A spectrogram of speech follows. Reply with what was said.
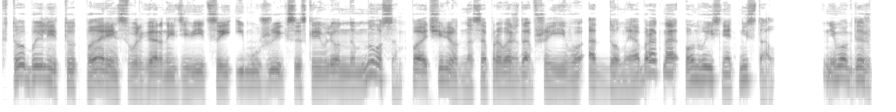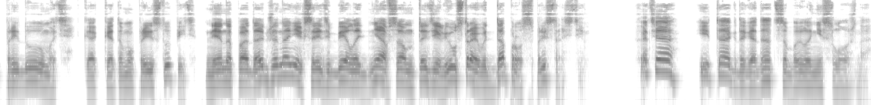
Кто были тот парень с вульгарной девицей и мужик с искривленным носом, поочередно сопровождавшие его от дома и обратно, он выяснять не стал. Не мог даже придумать, как к этому приступить. Не нападать же на них среди бела дня в самом-то деле устраивать допрос с пристрастием. Хотя и так догадаться было несложно.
